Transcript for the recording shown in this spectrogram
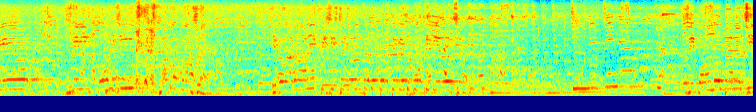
মেয়র শ্রী অভিজিৎ ঠাকুর মহাশয় এবং আরও অনেক বিশিষ্টজন তাদের প্রত্যেকের উপস্থিতি রয়েছে। শ্রী পল্লব ব্যানার্জি।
